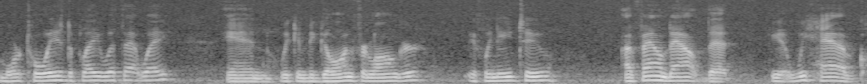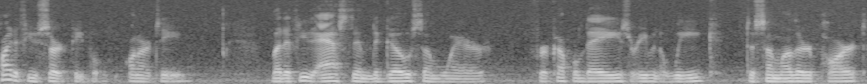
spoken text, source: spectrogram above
more toys to play with that way, and we can be gone for longer if we need to. I found out that you know we have quite a few CERT people on our team, but if you ask them to go somewhere for a couple days or even a week to some other part,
